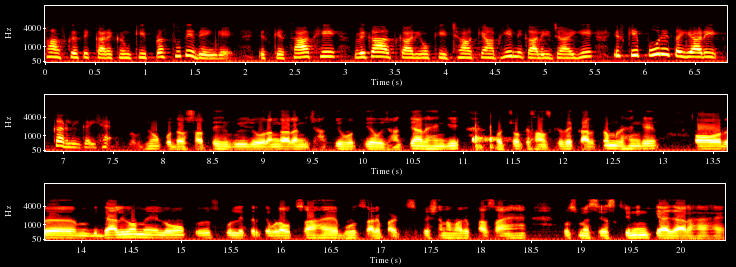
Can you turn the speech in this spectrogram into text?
सांस्कृतिक कार्यक्रम की प्रस्तुति देंगे। इसके साथ ही विकास कार्यों की झांकियाँ भी निकाली जाएगी। इसकी पूरी तैयारी कर ली गई है। उपलब्धियों को दर्शाते हुए जो रंगारंग झांकी होती है, वो झांकियाँ रहेंगी। बच्चों के सांस्कृतिक कार्यक्रम रहेंगे। और विद्यालयों में लोगों को इसको लेकर के बड़ा उत्साह है। बहुत सारे पार्टिसिपेशन हमारे पास आए हैं। उसमें से स्क्रीनिंग किया जा रहा है।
